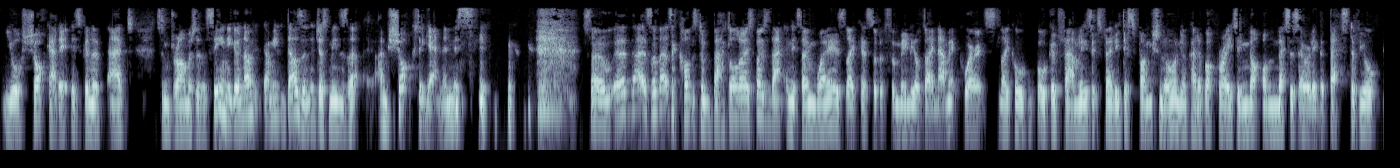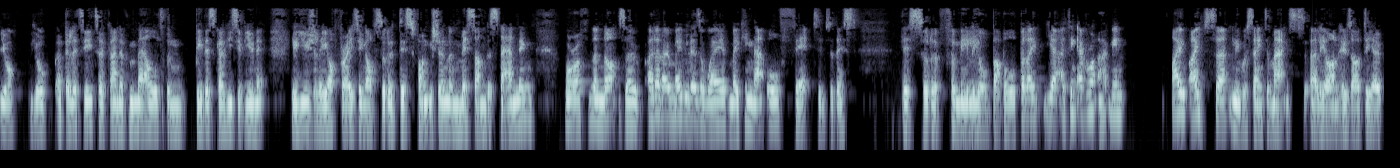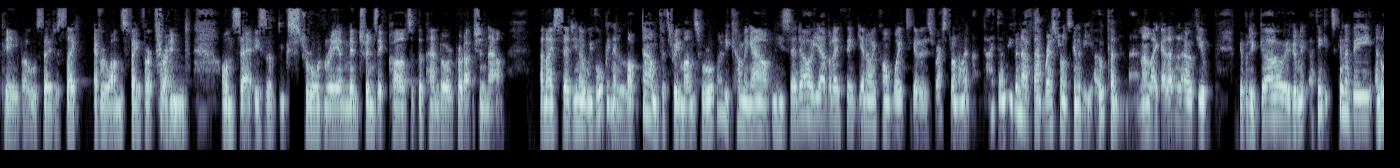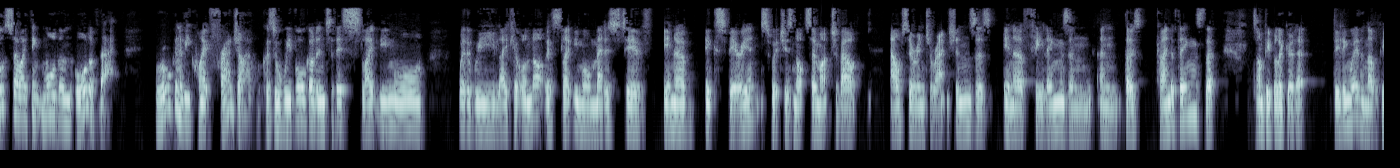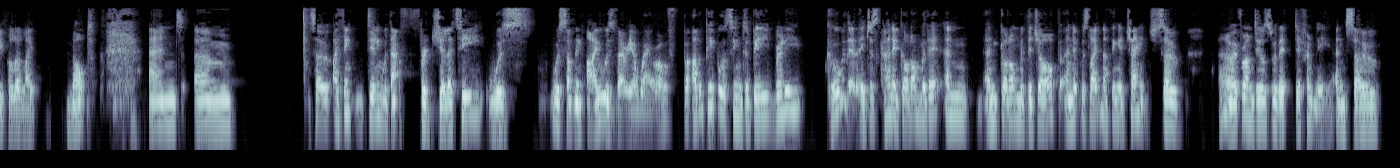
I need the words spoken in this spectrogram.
your shock at it is going to add some drama to the scene. You go, no, I mean, it doesn't. It just means that I'm shocked again in this. so, uh, that's, so that's a constant battle. I suppose that in its own way is like a sort of familial dynamic where it's like all, all good families, it's fairly dysfunctional and you're kind of operating not on necessarily the best of your, your, your ability to kind of meld and be this cohesive unit. You're usually operating off sort of dysfunction and misunderstanding more often than not. So I don't know, maybe there's a way of making that all fit into this, this sort of familial bubble. But I, yeah, I think everyone, I mean, I, I certainly was saying to Max early on, who's our DOP, but also just like everyone's favorite friend on set. He's an extraordinary and intrinsic part of the Pandora production now. And I said, you know, we've all been in lockdown for three months. We're all going to be coming out. And he said, oh yeah, but I think, you know, I can't wait to go to this restaurant. I went, I don't even know if that restaurant's going to be open, man. I'm like, I don't know if you're able to go. Be, I think it's going to be, and also I think more than all of that, we're all going to be quite fragile because we've all got into this slightly more, whether we like it or not, this slightly more meditative inner experience, which is not so much about outer interactions as inner feelings and, and those kind of things that some people are good at dealing with and other people are like not. And, um, so I think dealing with that fragility was was something I was very aware of, but other people seemed to be really cool with it. They just kind of got on with it and, and got on with the job and it was like nothing had changed. So I don't know, everyone deals with it differently. And so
